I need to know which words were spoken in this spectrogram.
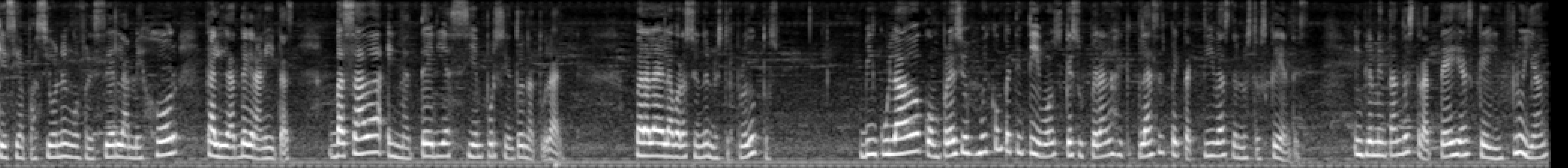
que se apasiona en ofrecer la mejor calidad de granitas, basada en materia 100% natural, para la elaboración de nuestros productos vinculado con precios muy competitivos que superan las, expectativas de nuestros clientes, implementando estrategias que influyan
